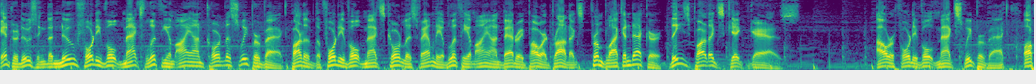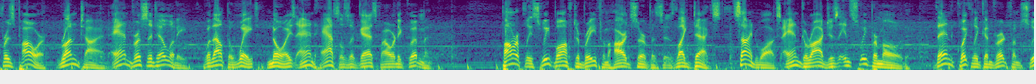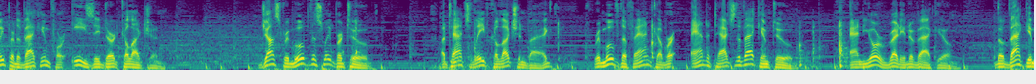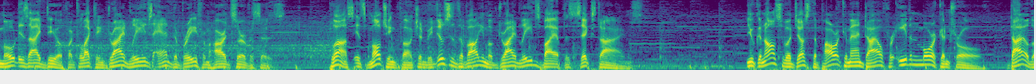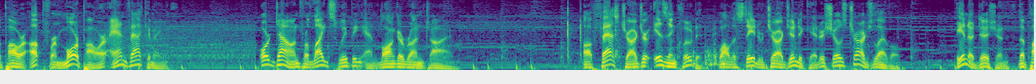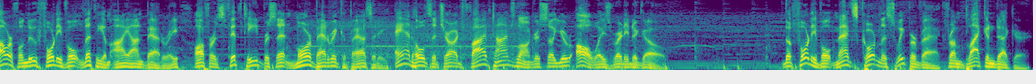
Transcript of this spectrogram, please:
Introducing the new 40 volt max lithium ion cordless sweeper vac, part of the 40 volt max cordless family of lithium ion battery powered products from Black & Decker. These products kick gas. Our 40 volt max sweeper vac offers power, runtime, and versatility without the weight, noise, and hassles of gas powered equipment. Powerfully sweep off debris from hard surfaces like decks, sidewalks, and garages in sweeper mode. Then quickly convert from sweeper to vacuum for easy dirt collection. Just remove the sweeper tube, attach leaf collection bag, remove the fan cover, and attach the vacuum tube. And you're ready to vacuum. The vacuum mode is ideal for collecting dried leaves and debris from hard surfaces. Plus, its mulching function reduces the volume of dried leaves by up to six times. You can also adjust the power command dial for even more control. Dial the power up for more power and vacuuming, or down for light sweeping and longer run time. A fast charger is included, while the state of charge indicator shows charge level. In addition, the powerful new 40 volt lithium ion battery offers 15% more battery capacity and holds the charge five times longer so you're always ready to go. The 40 volt max cordless sweeper vac from Black & Decker.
